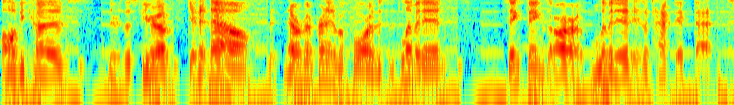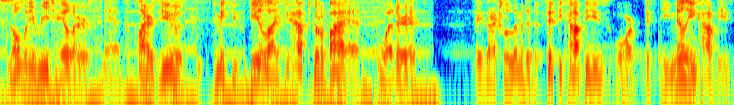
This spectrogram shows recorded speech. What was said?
all because there's this fear of get it now, it's never been printed before, this is limited. Saying things are limited is a tactic that so many retailers and suppliers use to make you feel like you have to go to buy it, whether it's is actually limited to 50 copies or 50 million copies.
